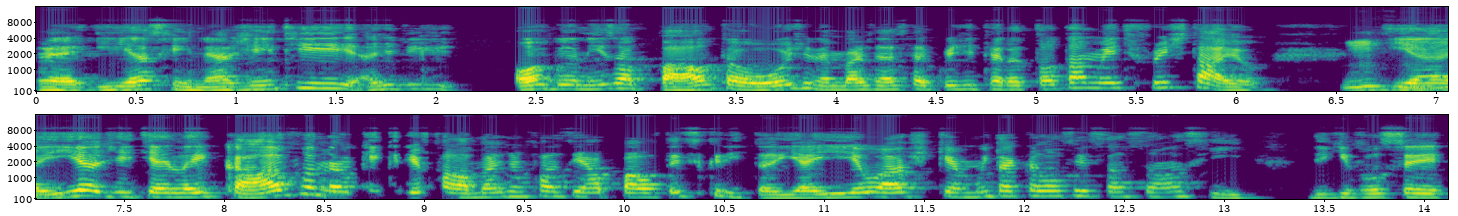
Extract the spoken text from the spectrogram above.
É, e assim, né, a gente, a gente organiza a pauta hoje, né, mas nessa época a gente era totalmente freestyle. Uhum. E aí a gente elencava né, o que queria falar, mas não fazia a pauta escrita. E aí eu acho que é muito aquela sensação assim, de que você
